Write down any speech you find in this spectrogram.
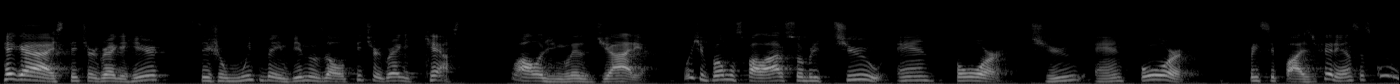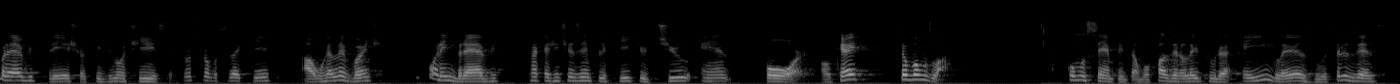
Hey guys, Teacher Greg here. Sejam muito bem-vindos ao Teacher Greg Cast, sua aula de inglês diária. Hoje vamos falar sobre to and for. To and for. Principais diferenças com um breve trecho aqui de notícia. Trouxe para vocês aqui algo relevante, porém breve, para que a gente exemplifique o to and for, ok? Então vamos lá. Como sempre, então, vou fazer a leitura em inglês duas, três vezes.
